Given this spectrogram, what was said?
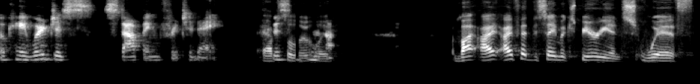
okay, we're just stopping for today. Absolutely. My, I, have had the same experience with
